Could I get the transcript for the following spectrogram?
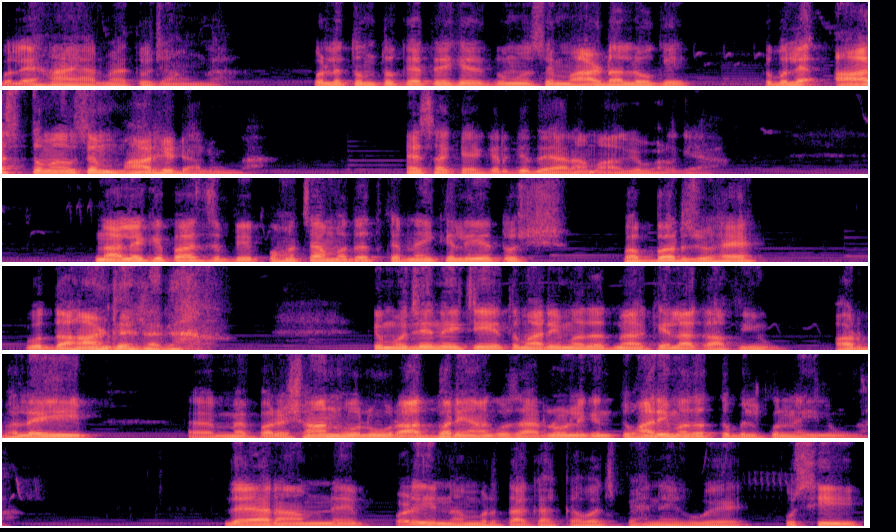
बोले हाँ यार, मैं तो जाऊँगा। बोले, तुम तो कहते कि तुम उसे मार डालोगे? तो बोले, आज तो मैं उसे मार ही डालूँगा। ऐसा कहकर के दयाराम आगे बढ़ गया। नाले के पास जब ये पहुँचा मदद करने के लिए तो बब्बर जो है, वो दहाड़ने लगा कि मुझे नहीं चाहिए तुम्हारी मदद, मैं अकेला काफ़ी हूँ और भले ही मैं परेशान हो लूँ, रात भर यहाँ गुजार लूँ, लेकिन तुम्हारी मदद तो बिल्कुल नहीं लूँगा। दयाराम ने बड़ी नम्रता का कवच पहने हुए उसी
